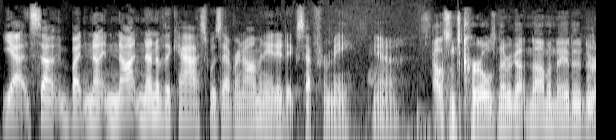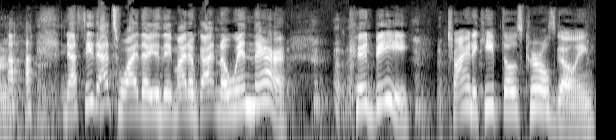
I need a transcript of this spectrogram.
yeah, some, but not, not, none of the cast was ever nominated except for me. Yeah. Alison's curls never got nominated or anything. now, see, that's why they they might have gotten a win there. Could be trying to keep those curls going.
